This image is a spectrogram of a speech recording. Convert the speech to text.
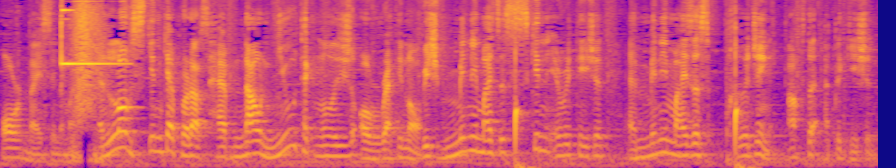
or niacinamide. And a lot of skincare products have now new technologies of retinol, which minimizes skin irritation and minimizes purging after application.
